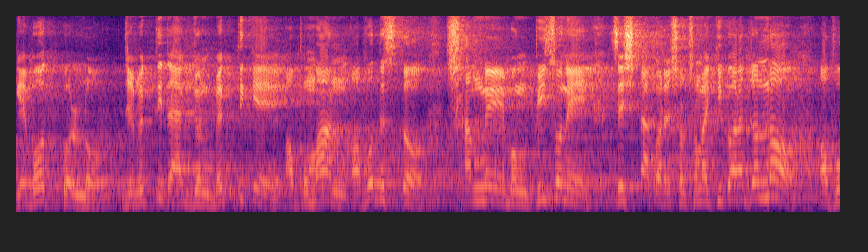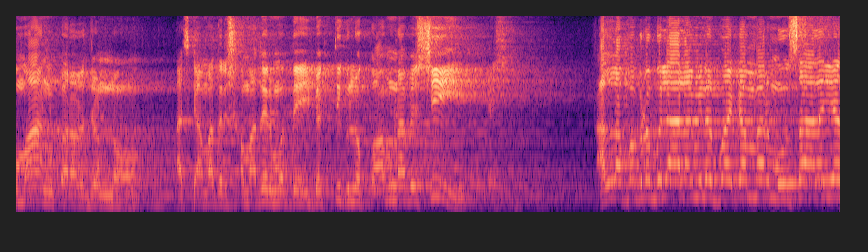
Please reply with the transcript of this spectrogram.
গেবোধ করল। যে ব্যক্তিটা একজন ব্যক্তিকে অপমান, অপদিস্থ, সামনে এবং পিছনে চেষ্টা করে সবসময় কি করার জন্য? অপমান করার জন্য। আজকে আমাদের সমাজের মধ্যে এই ব্যক্তিগুলো কম না বেশি? আল্লাহ ফকরবুল্লা আলমিনের পয়কাম্বার মুসা আলাইয়া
